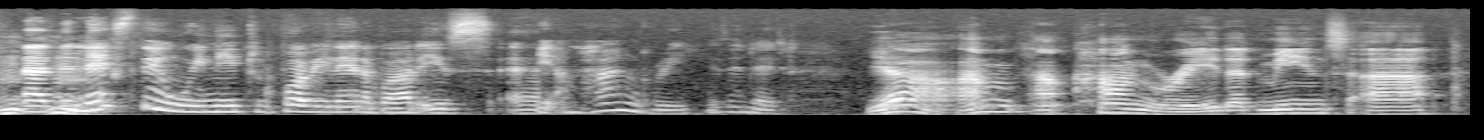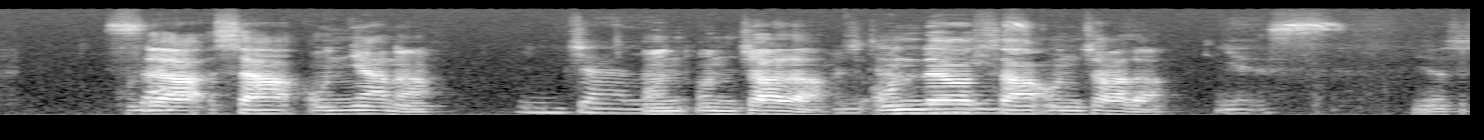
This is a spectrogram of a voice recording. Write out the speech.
Now the next thing we need to probably learn about is uh, I'm hungry, isn't it? Yeah, I'm uh, hungry. That means uh, Sa sa onyana, njala. on onjala, Onjala, onda that means- sa onjala. yes. Yes,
